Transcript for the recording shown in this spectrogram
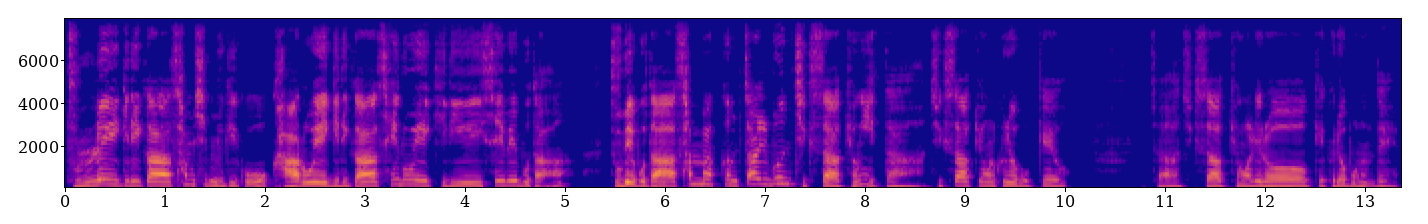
둘레의 길이가 36이고 가로의 길이가 세로의 길이의 3배보다 2배보다 3만큼 짧은 직사각형이 있다. 직사각형을 그려볼게요. 자, 직사각형을 이렇게 그려보는데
